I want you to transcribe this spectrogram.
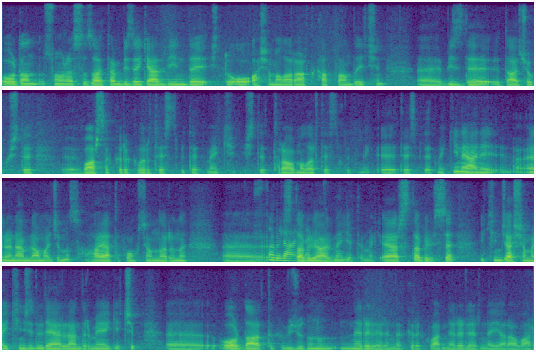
Oradan sonrası zaten bize geldiğinde işte o aşamalar artık atlandığı için e, biz de daha çok işte e, varsa kırıkları tespit etmek, işte travmaları tespit etmek, e, tespit etmek. Yine hani en önemli amacımız hayati fonksiyonlarını e, Stabil haline stabil haline getirmek. getirmek. Eğer stabilse ikinci aşama, ikinci değerlendirmeye geçip e, orada artık vücudunun nerelerinde kırık var, nerelerinde yara var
